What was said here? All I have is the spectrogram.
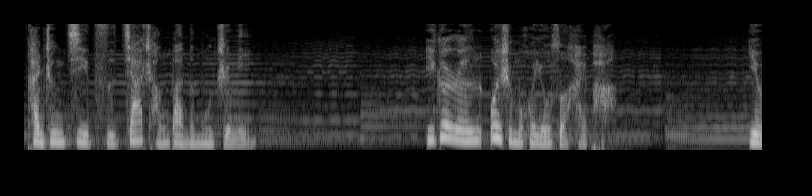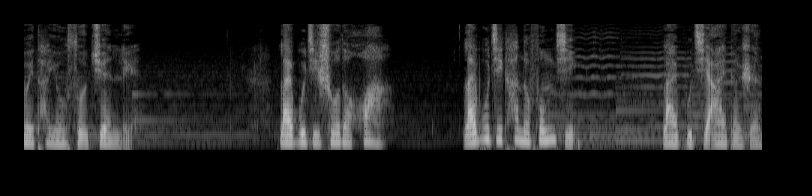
堪称祭词加长版的墓志铭。一个人为什么会有所害怕？因为他有所眷恋。来不及说的话，来不及看的风景。来不及爱的人，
